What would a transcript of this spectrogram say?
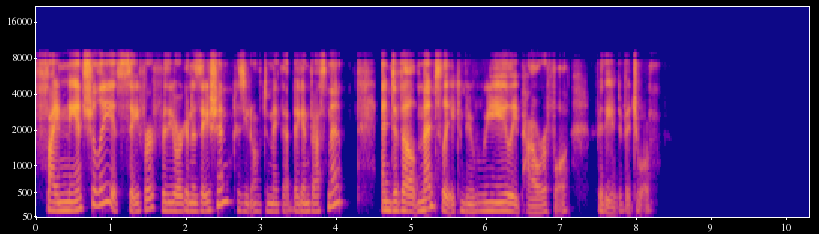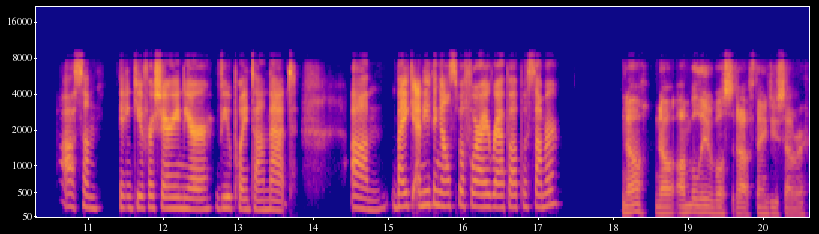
Financially, it's safer for the organization because you don't have to make that big investment. And developmentally, it can be really powerful for the individual. Awesome. Thank you for sharing your viewpoint on that. Um, Mike, anything else before I wrap up with Summer? No, no, unbelievable stuff. Thank you, Summer.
